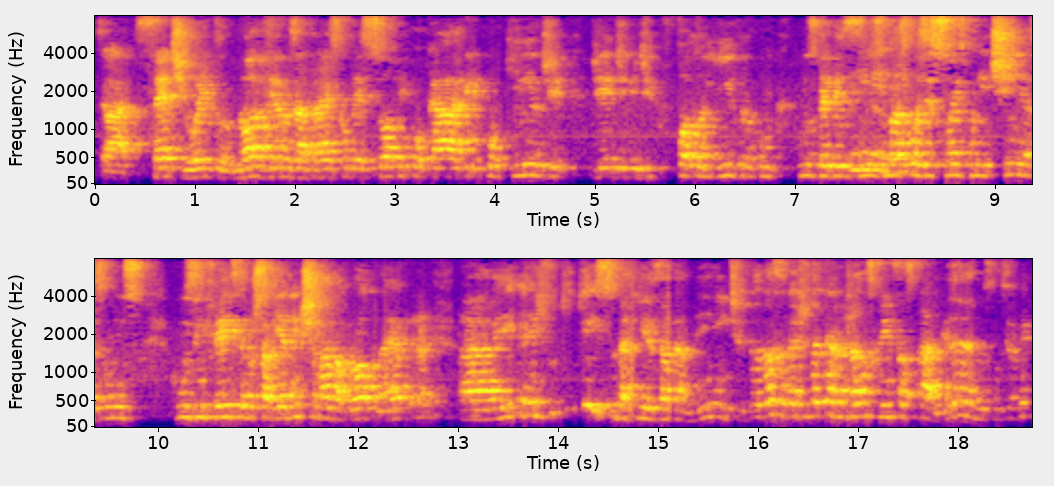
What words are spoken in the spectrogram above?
sei lá, sete, oito, nove anos atrás, começou a pipocar aquele pouquinho de, de, de, de fotolivro com, com os bebezinhos, umas posições bonitinhas, com os, com os enfeites que eu não sabia nem que chamava próprio na época. Ah, e a gente falou, o que, que é isso daqui exatamente? Nossa, a gente vai ter arranjado uns clientes australianos, não sei o quê.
